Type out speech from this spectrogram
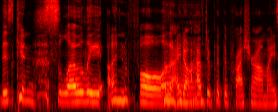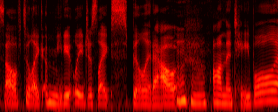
This can slowly unfold. I don't uh-huh. have to put the pressure on myself to, like, immediately just, like, spill it out mm-hmm. on the table.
